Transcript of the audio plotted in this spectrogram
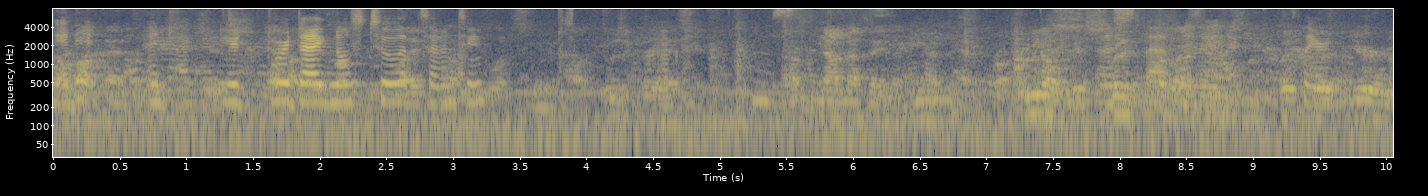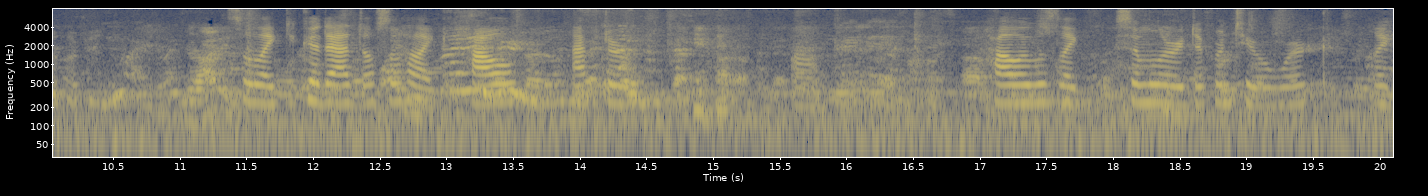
It did. and you were diagnosed too at 17. no, I'm not saying like you have to have, a problem. you know, it's, but Just that wasn't clear. but your, your audience. So like you could add also like how after um, how it was like similar or different to your work. Like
